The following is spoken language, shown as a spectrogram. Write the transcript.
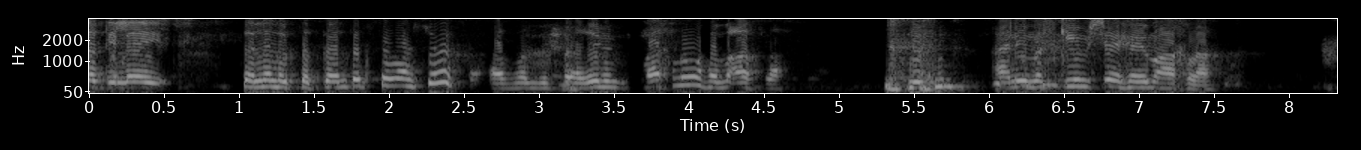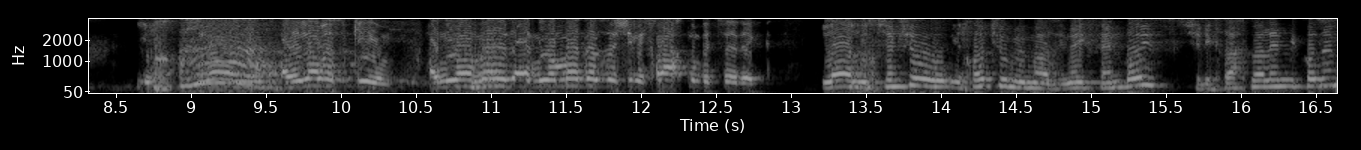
ה delay. תן לנו קצת קונטקסט או משהו, אבל לצערי אם הצלחנו, הם אחלה. אני מסכים שהם אחלה. לא, אני לא מסכים. אני עומד, אני עומד על זה שלכלכנו בצדק. לא, אני חושב שהוא, יכול להיות שהוא ממאזיני Fanboys, שלכלכנו עליהם מקודם.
